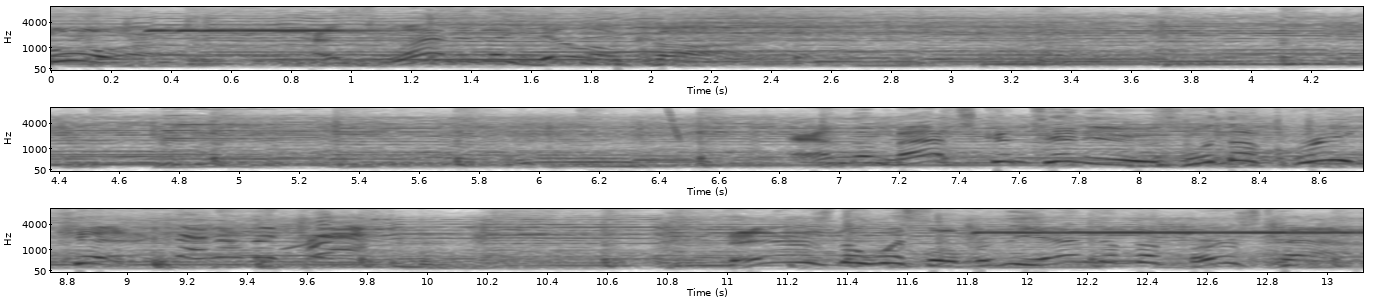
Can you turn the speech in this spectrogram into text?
Moore has landed a yellow card. And the match continues with a free kick. There's the whistle for the end of the first half.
